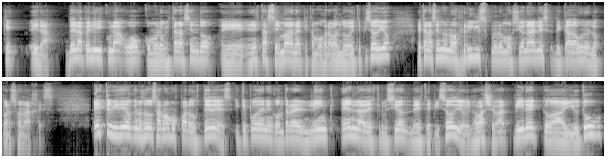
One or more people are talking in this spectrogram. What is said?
que era de la película o como lo que están haciendo eh, en esta semana que estamos grabando este episodio, están haciendo unos reels promocionales de cada uno de los personajes. Este video que nosotros armamos para ustedes y que pueden encontrar el link en la descripción de este episodio y los va a llevar directo a YouTube.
